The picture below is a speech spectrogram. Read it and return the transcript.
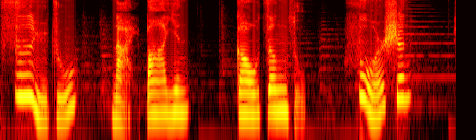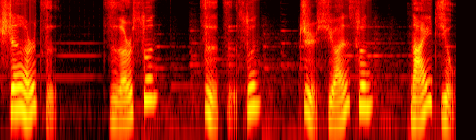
丝与竹，乃八音。高曾祖，父而身，身而子，子而孙，自子孙，至玄孙，乃九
